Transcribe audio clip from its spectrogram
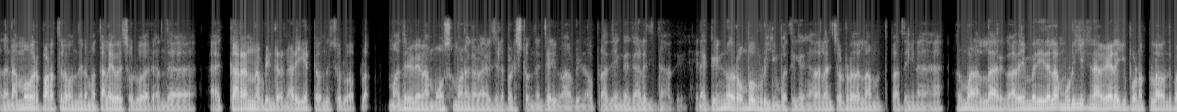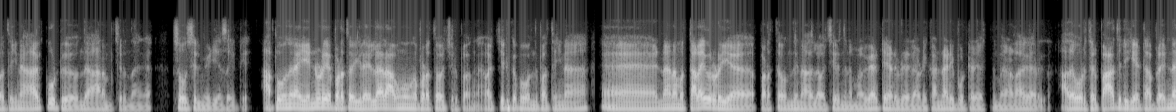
அந்த நம்ம ஒரு படத்தில் வந்து நம்ம தலைவர் சொல்லுவார். அந்த கரண் அப்படின்ற நடிகர்கிட்ட வந்து சொல்லுவாப்ல மதுரையில் நான் மோசமான காலேஜில் படிச்சுட்டு வந்தேன் தெரியுமா? அப்படின்னு அப்போ அது எங்கள் காலேஜ் தான் அது. எனக்கு இன்னும் ரொம்ப பிடிக்கும் பார்த்துக்கோங்க அதெல்லாம் சொல்கிறதெல்லாம் வந்து பார்த்தீங்கன்னா ரொம்ப நல்லா இருக்கும். அதே மாதிரி இதெல்லாம் முடிஞ்சிட்டு நான் வேலைக்கு போனப்பெல்லாம் வந்து பார்த்தீங்கன்னா அர்க்கூட்டு வந்து ஆரம்பிச்சிருந்தாங்க. Social media site. அப்போ வந்து நான் என்னுடைய படத்தை வைக்கல. எல்லாரும் அவங்கவுங்க படத்தை வச்சுருப்பாங்க. வச்சிருக்கப்போ வந்து பார்த்தீங்கன்னா நான் நம்ம தலைவருடைய படத்தை வந்து நான் அதில் வச்சுருந்தேன். நம்ம வேட்டையாடு விளையாட அப்படி கண்ணாடி போட்டு வச்ச மாதிரி அழகாக இருக்கும். அதை ஒருத்தர் பார்த்துட்டு கேட்டாப்புல என்ன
